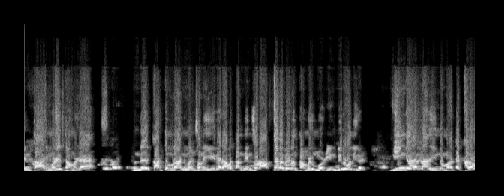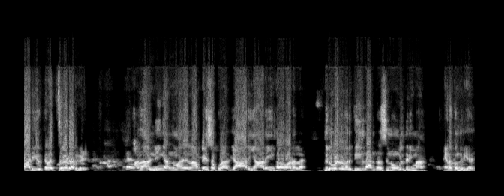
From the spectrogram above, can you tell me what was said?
என் தாய்மொழி தமிழ இந்த காட்டுமிராணி மொழி சொன்ன ஈவேராவ தந்தைன்னு சொல்ற அத்தனை பேரும் தமிழ் மொழியின் விரோதிகள். நீங்க எல்லாம் இந்து மதத்தை களவாடி இருக்கிற திருடர்கள். அதனால நீங்க அந்த மாதிரி எல்லாம் பேசக்கூடாது. யாரும் யாரையும் களவாடல. திருவள்ளுவருக்கு இதுதான் ட்ரெஸ்ன்னு உங்களுக்கு தெரியுமா? எனக்கும் தெரியாது.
